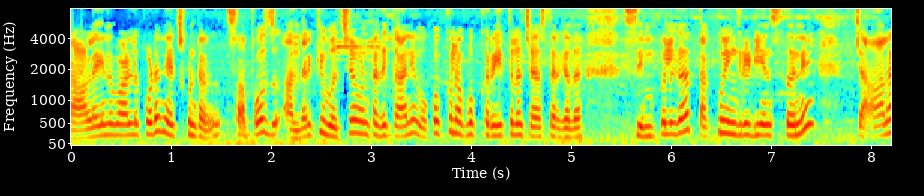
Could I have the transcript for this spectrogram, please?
రాలైన వాళ్ళు కూడా నేర్చుకుంటారు. సపోజ్ అందరికీ వచ్చే ఉంటుంది కానీ ఒక్కొక్కరు ఒక్కొక్క రీతిలో చేస్తారు కదా. సింపుల్గా తక్కువ ఇంగ్రీడియంట్స్తోనే చాలా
